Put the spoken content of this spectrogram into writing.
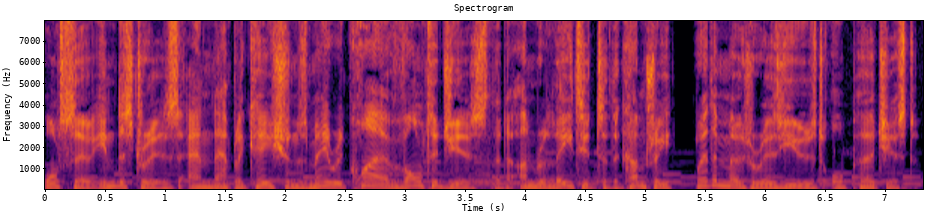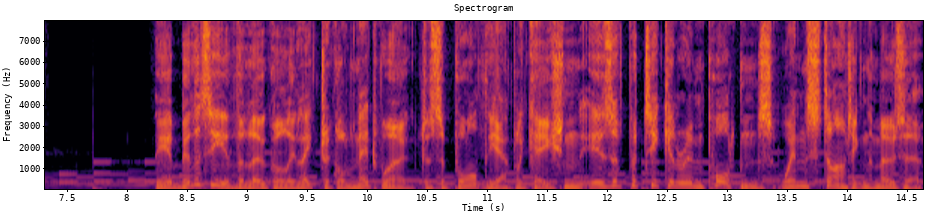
Also, industries and applications may require voltages that are unrelated to the country where the motor is used or purchased. The ability of the local electrical network to support the application is of particular importance when starting the motor.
